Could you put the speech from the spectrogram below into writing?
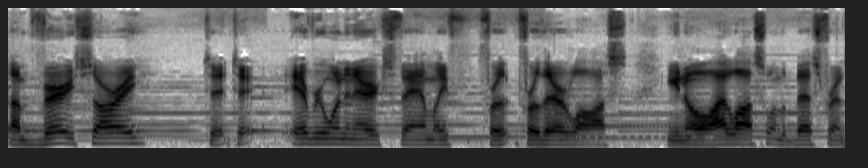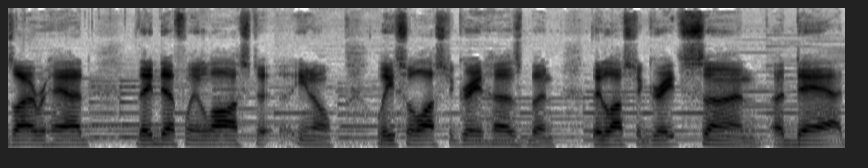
I'm very sorry to, to everyone in Eric's family for, for their loss. You know, I lost one of the best friends I ever had. They definitely lost, you know, Lisa lost a great husband. They lost a great son, a dad.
